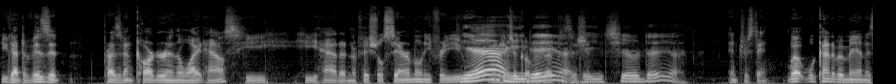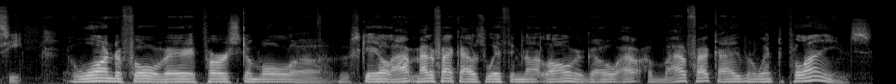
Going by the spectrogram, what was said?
You got to visit President Carter in the White House. He he had an official ceremony for you. yeah, when he he took over that did. position. He sure did. Interesting. What what kind of a man is he? wonderful, very personable uh, skill. I, matter of fact, I was with him not long ago. I, matter of fact, I even went to Plains.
